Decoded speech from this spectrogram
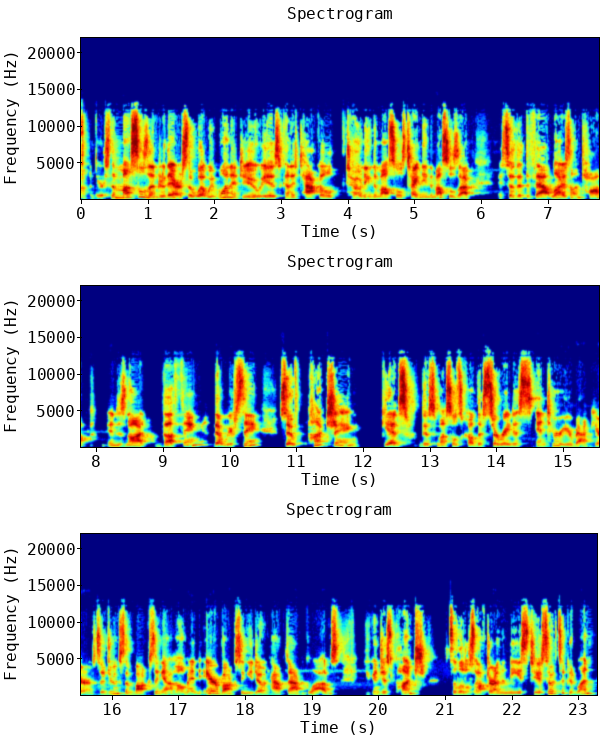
Huh. There's some muscles under there. So what we want to do is kind of tackle toning the muscles, tightening the muscles up so that the fat lies on top and is not the thing that we're seeing. So punching gets this muscle is called the serratus anterior back here. So doing some boxing at home and air boxing, you don't have to have gloves. You can just punch. It's a little softer on the knees too, so it's a good one.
